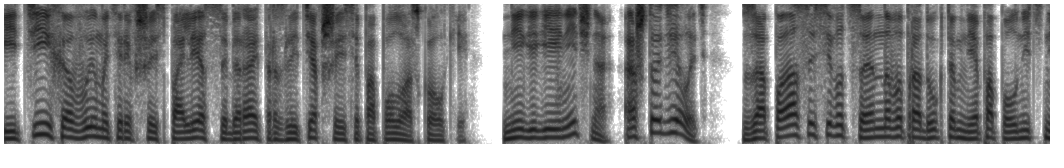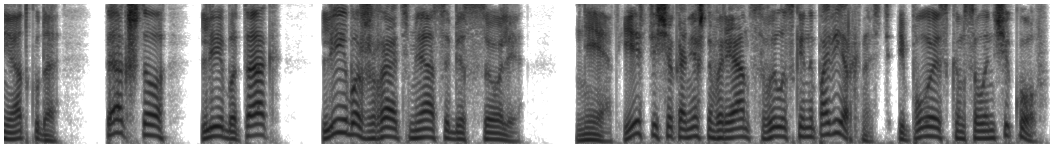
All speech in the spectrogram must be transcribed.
и, тихо выматерившись, полез собирать разлетевшиеся по полу осколки. Не гигиенично? А что делать? Запасы сего ценного продукта мне пополнить неоткуда. Так что либо так, либо жрать мясо без соли. Нет, есть еще, конечно, вариант с вылазкой на поверхность и поиском солончаков.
